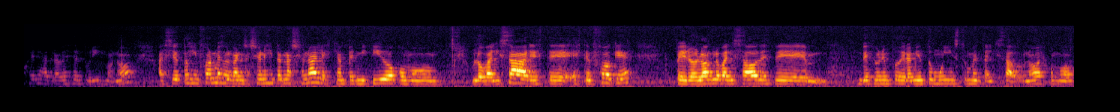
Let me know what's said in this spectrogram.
mujeres a través del turismo. ¿no? Hay ciertos informes de organizaciones internacionales que han permitido como globalizar este, este enfoque, pero lo han globalizado desde, desde un empoderamiento muy instrumentalizado. ¿no? Es como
